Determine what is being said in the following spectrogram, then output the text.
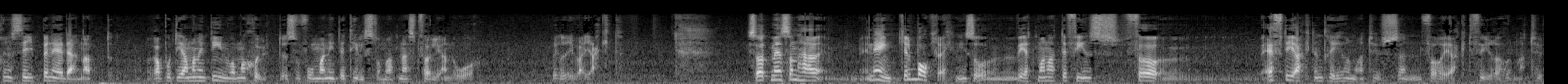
Principen är den att rapporterar man inte in vad man skjuter så får man inte tillstånd att nästföljande år bedriva jakt. Så att med en sån här en enkel bakräkning så vet man att det finns för, efter jakten 300 000, före jakt 400 000.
